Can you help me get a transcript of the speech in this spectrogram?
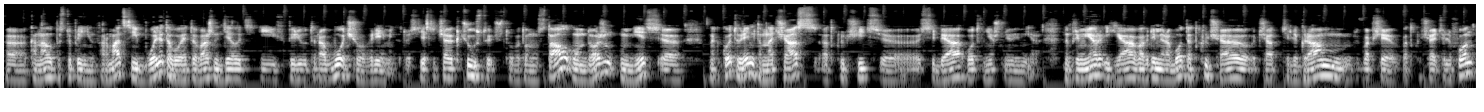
каналы поступления информации. И более того, это важно делать и в период рабочего времени. То есть, если человек чувствует, что вот он устал, он должен уметь э, на какое-то время, там, на час отключить э, себя от внешнего мира. Например, я во время работы отключаю чат Telegram, вообще отключаю телефон,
